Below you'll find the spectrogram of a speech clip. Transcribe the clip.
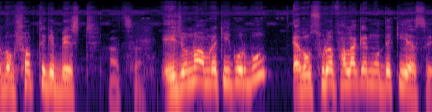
এবং সব থেকে বেস্ট আচ্ছা। এই জন্য আমরা কি করব? এবং সুরা ফালাকের মধ্যে কি আছে?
